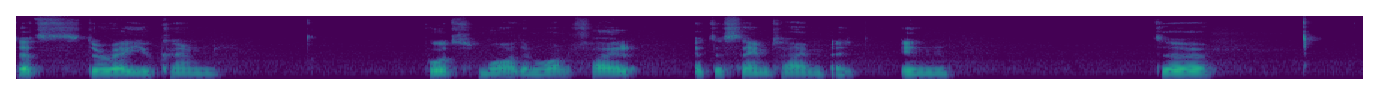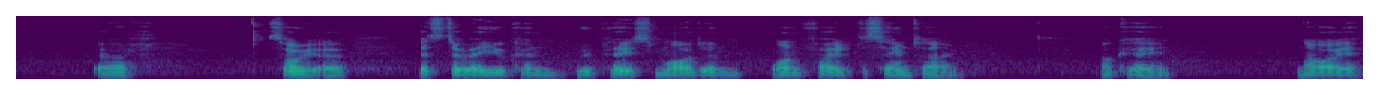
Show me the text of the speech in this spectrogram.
That's the way you can put more than one file at the same time in the uh, sorry uh, that's the way you can replace more than one file at the same time. Okay, now I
